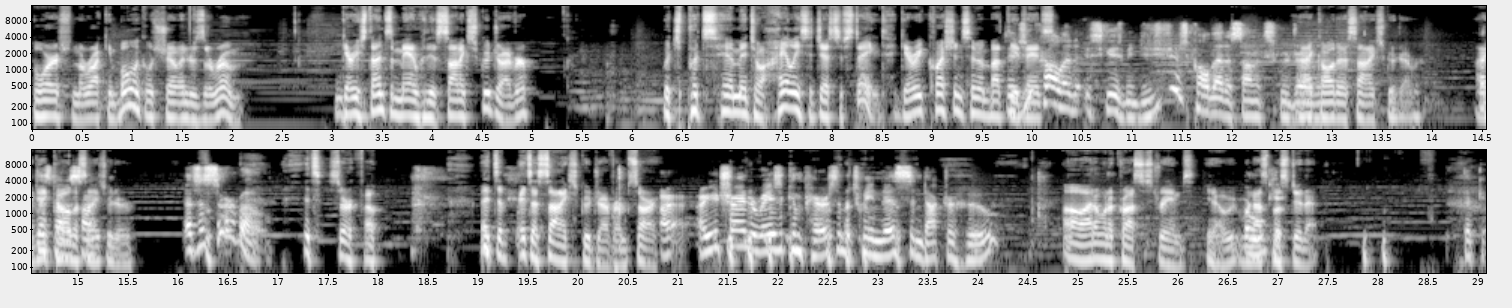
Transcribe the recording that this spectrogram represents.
Boris from the Rocky Bullwinkle show enters the room. Gary stuns the man with his sonic screwdriver, which puts him into a highly suggestive state. Gary questions him about the Did you advanced. call it? Excuse me. Did you just call that a sonic screwdriver? I called it a sonic screwdriver. I But did that's not call a it a sonic sonic- screwdriver. That's a servo. It's a servo. It's a it's a sonic screwdriver. I'm sorry. Are, are you trying to raise a comparison between this and Doctor Who? Oh, I don't want to cross the streams. You know, we're Oh, not okay. supposed to do that. Okay.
